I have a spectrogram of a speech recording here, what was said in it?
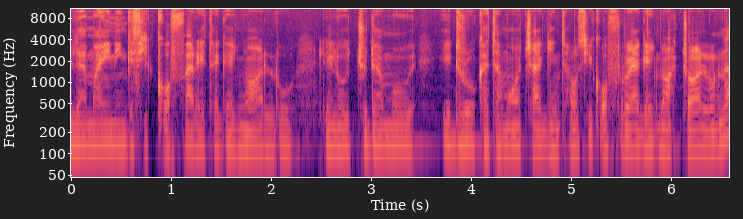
ለማይኒንግ ሲቆፈር የተገኙ አሉ። ሌሎቹ ደግሞ የድሮ ከተማዎች አግኝተው ሲቆፍሩ ያገኟቸዋሉ እና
